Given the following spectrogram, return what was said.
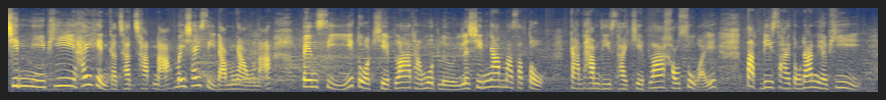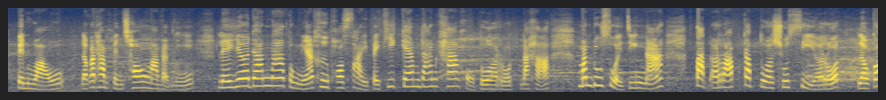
ชิ้นนี้พี่ให้เห็นกันชัดๆนะ ไม่ใช่สีดำเงานะ เป็นสีตัวเคปล่าทั้งหมดเลย และชิ้นงานมาสโตะการทำดีไซน์เคปล่าเขาสวย ตัดดีไซน์ตรงด้านเนี้ยพี่เป็นเว้า แล้วก็ทำเป็นช่องมาแบบนี้ เลเยอร์ด้านหน้าตรงเนี้ยคือพอใส่ไปที่แก้มด้านข้างของตัวรถนะคะ มันดูสวยจริงนะ ตัดรับกับตัวชุดสีรถ แล้วก็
